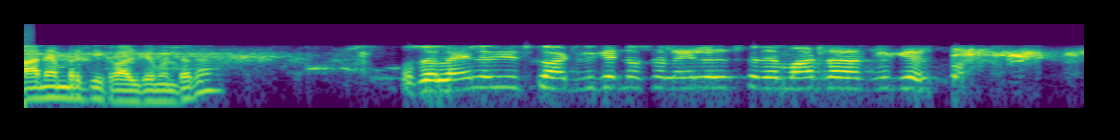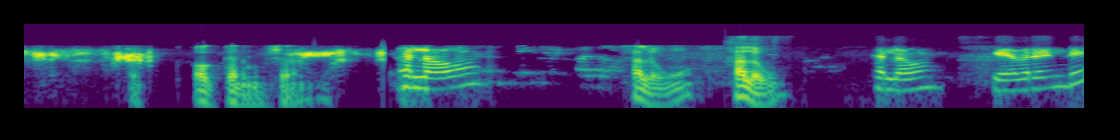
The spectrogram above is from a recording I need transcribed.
ఆ నెంబర్కి కాల్ చేయమంటారా? ఒకసారి లైన్లో తీసుకో అడ్వకేట్ ఒకసారి లైన్లో తీసుకుని మాట్లాడు అడ్వకేట్. ఒక్క నిమిషం. హలో. Hello hello. హలో ఎవరండి?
